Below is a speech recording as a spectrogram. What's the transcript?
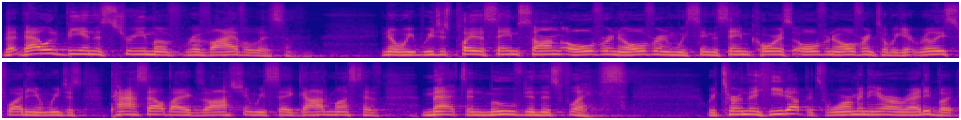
That, that would be in the stream of revivalism. You know, we, we just play the same song over and over and we sing the same chorus over and over until we get really sweaty and we just pass out by exhaustion. We say, God must have met and moved in this place. We turn the heat up. It's warm in here already, but,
